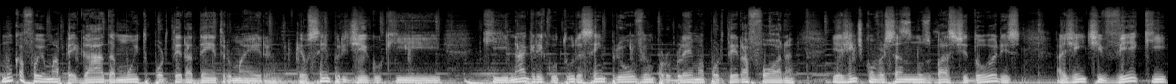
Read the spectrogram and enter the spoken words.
nunca foi uma pegada muito porteira dentro, Maíra. Eu sempre digo que, que na agricultura sempre houve um problema porteira fora. E a gente conversando nos bastidores, a gente vê que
